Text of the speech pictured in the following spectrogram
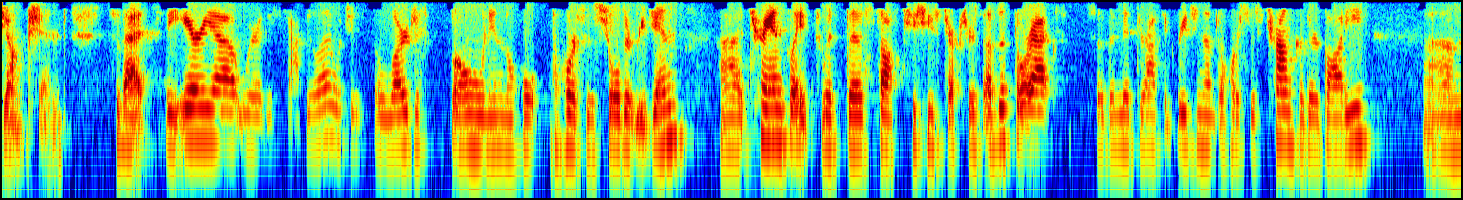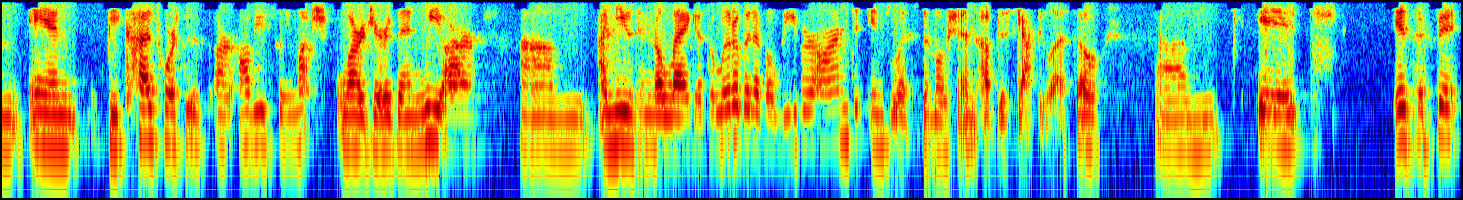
junction. So that's the area where the scapula, which is the largest bone in the, ho- the horse's shoulder region, uh, translates with the soft tissue structures of the thorax, so the mid-thoracic region of the horse's trunk or their body. Um, and because horses are obviously much larger than we are, um, I'm using the leg as a little bit of a lever arm to influence the motion of the scapula. So um, it is a bit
